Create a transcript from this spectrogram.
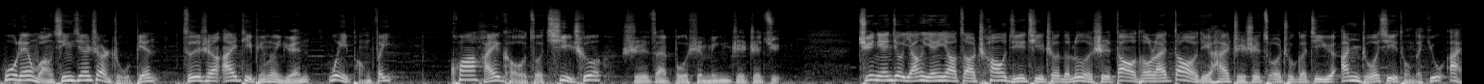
互联网新鲜事儿主编、资深 IT 评论员魏鹏飞。夸海口做汽车实在不是明智之举。去年就扬言要造超级汽车的乐视，到头来到底还只是做出个基于安卓系统的 UI，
